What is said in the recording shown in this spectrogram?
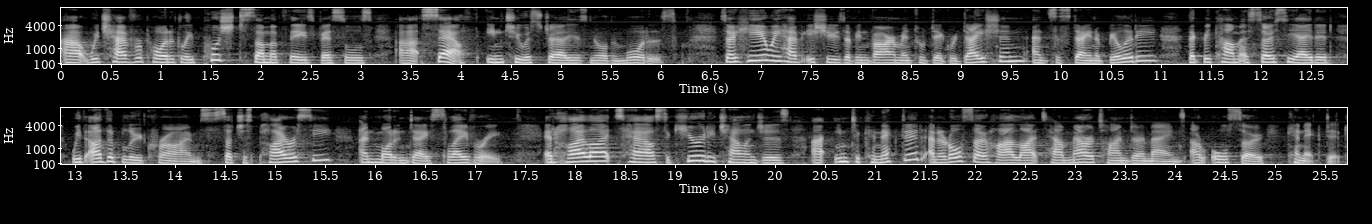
uh, which have reportedly pushed some of these vessels uh, south into Australia's northern waters. So here we have issues of environmental degradation and sustainability that become associated with other blue crimes, such as piracy and modern day slavery. It highlights how security challenges are interconnected and it also highlights how maritime domains are also connected.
